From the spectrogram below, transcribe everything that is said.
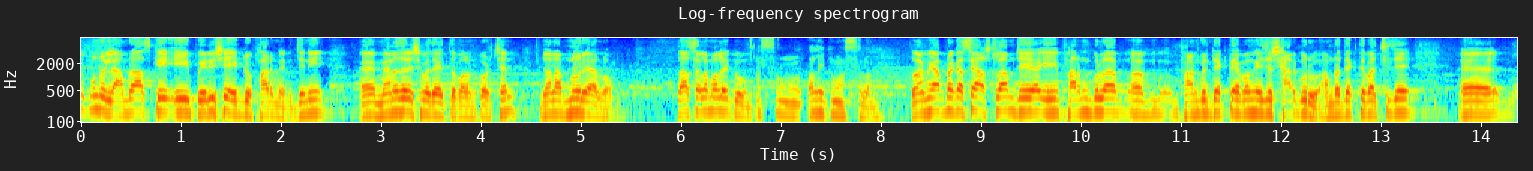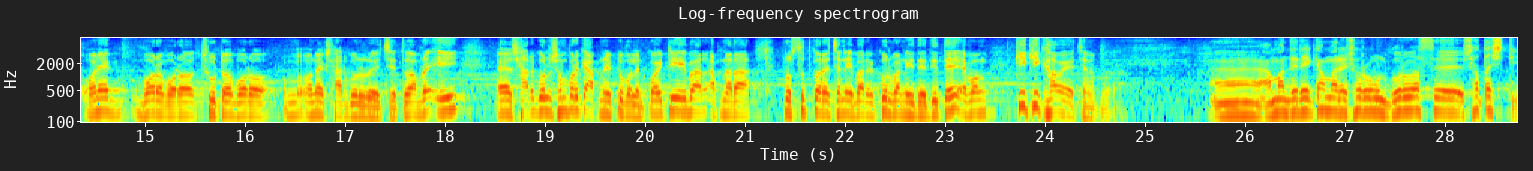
দর্শক মণ্ডলী আমরা আজকে এই প্যারিসে এগ্রো ফার্মের যিনি ম্যানেজার হিসেবে দায়িত্ব পালন করছেন জনাব নুরে আলম। তো আসসালামু আলাইকুম। আসসালামু ওয়ালাইকুম আসসালাম। তো আমি আপনার কাছে আসলাম যে এই ফার্মগুলো ফার্মগুলি দেখতে এবং এই যে সারগুরু আমরা দেখতে পাচ্ছি যে অনেক বড় বড় ছোট বড় অনেক সারগুরু রয়েছে। তো আমরা এই সারগুলো সম্পর্কে আপনি একটু বলেন কয়টি এবার আপনারা প্রস্তুত করেছেন এবারের কুরবানি ঈদে দিতে এবং কি কি খাওয়াইছেন আপনারা? আমাদের এই কামারে সর্বমোট গরু আছে সাতাশটি।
